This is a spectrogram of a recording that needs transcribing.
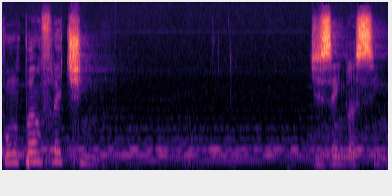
com um panfletinho dizendo assim:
